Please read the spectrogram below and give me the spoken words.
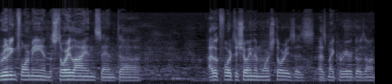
rooting for me and the storylines, and uh, I look forward to showing them more stories as as my career goes on.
